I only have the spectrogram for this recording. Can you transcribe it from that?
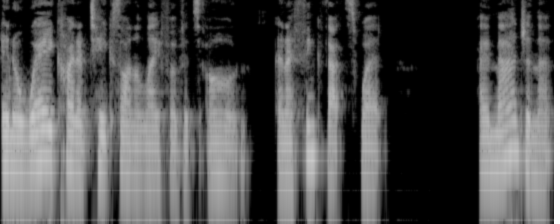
in a way kind of takes on a life of its own. And i think that's what i imagine that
